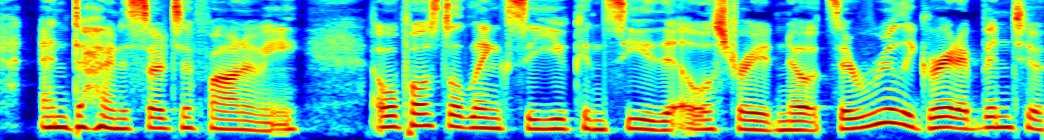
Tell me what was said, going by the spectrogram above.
and dinosaur taphonomy. And we'll post a link so you can see the illustrated notes. They're really great. I've been to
